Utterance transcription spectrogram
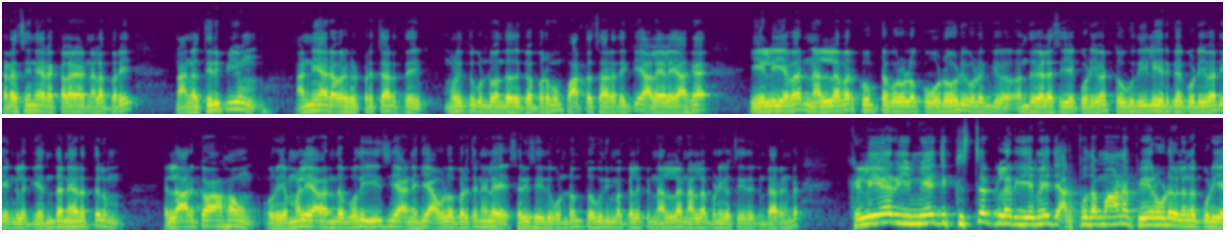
கடைசி நேர கல நிலப்பரி நாங்கள் திருப்பியும் அன்னியார் அவர்கள் பிரச்சாரத்தை முடித்து கொண்டு வந்ததுக்கப்புறமும் பார்த்தசாரதிக்கு அலையலையாக எளியவர் நல்லவர் கூப்பிட்ட குரலுக்கு ஓடோடி ஒழுங்கி வந்து வேலை செய்யக்கூடியவர் தொகுதியிலே இருக்கக்கூடியவர் எங்களுக்கு எந்த நேரத்திலும் எல்லாருக்காகவும் ஒரு எம்எல்ஏவாக இருந்தபோது ஈஸியாக அணுகி அவ்வளோ பிரச்சனைகளை சரி செய்து கொண்டும் தொகுதி மக்களுக்கு நல்ல நல்ல பணிகள் செய்திருக்கின்றார் clear image crystal clear image அற்புதமான பேரோடு விளங்கக்கூடிய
